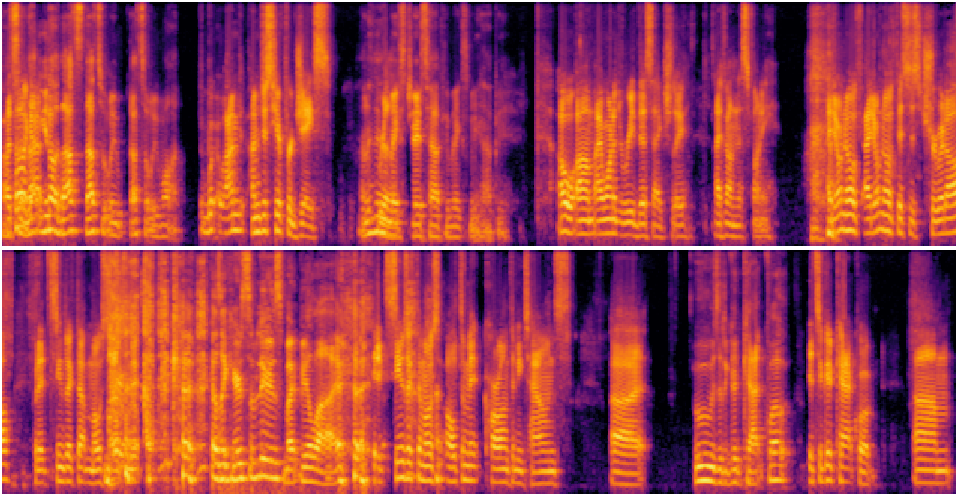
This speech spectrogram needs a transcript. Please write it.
that's, all I that- got. You know, that's that's what we that's what we want. I'm I'm just here for Jace. Anything Really? that makes Jace happy makes me happy. Oh, um, I wanted to read this actually. I found this funny. I don't know if I don't know if this is true at all, but it seems like that most ultimate. Because like, here's some news. Might be a lie. it seems like the most ultimate Karl-Anthony Towns. Uh, Ooh, is it a good cat quote? it's a good cat quote. Um,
